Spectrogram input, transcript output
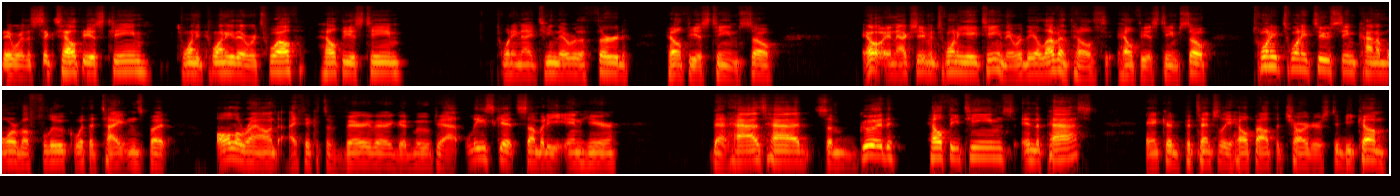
they were the sixth healthiest team. 2020, they were 12th healthiest team. 2019, they were the third healthiest team. So, oh, and actually, even 2018, they were the 11th health, healthiest team. So, 2022 seemed kind of more of a fluke with the Titans, but all around, I think it's a very, very good move to at least get somebody in here that has had some good, healthy teams in the past and could potentially help out the Chargers to become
